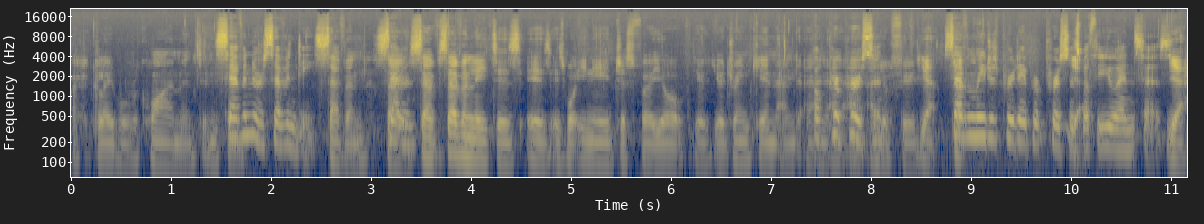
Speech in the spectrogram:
like a global requirement. In seven or seventy. Seven. So seven. Sev- seven liters is, is what you need just for your your, your drinking and, oh, and, per and, person. and your food. Yeah. Seven so, liters per day per person yeah. is what the UN says. Yeah.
